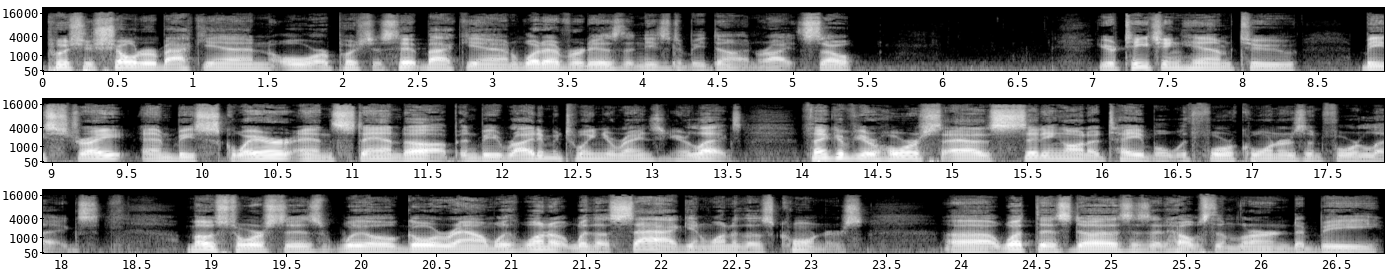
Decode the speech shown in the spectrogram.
push his shoulder back in or push his hip back in, whatever it is that needs to be done, right? So you're teaching him to be straight and be square and stand up and be right in between your reins and your legs. Think of your horse as sitting on a table with four corners and four legs. Most horses will go around with one with a sag in one of those corners. Uh, what this does is it helps them learn to be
